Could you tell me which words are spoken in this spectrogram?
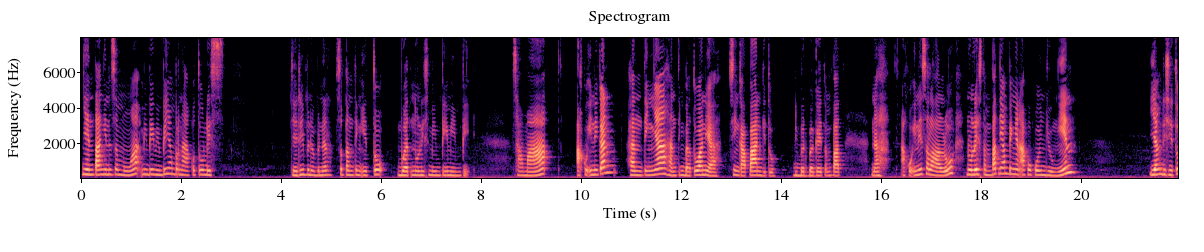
nyentangin semua mimpi-mimpi yang pernah aku tulis. Jadi bener-bener sepenting itu buat nulis mimpi-mimpi. Sama aku ini kan huntingnya hunting batuan ya singkapan gitu di berbagai tempat. Nah aku ini selalu nulis tempat yang pengen aku kunjungin yang di situ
